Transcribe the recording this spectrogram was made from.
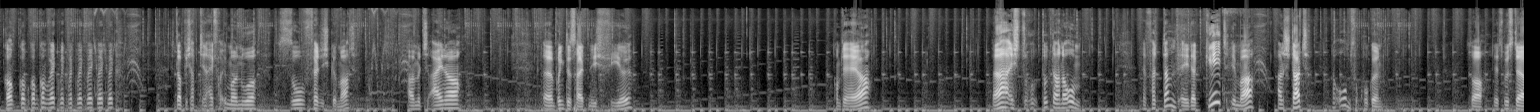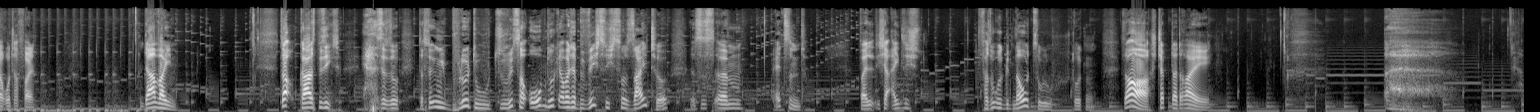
Komm, komm, komm, komm, weg, weg, weg, weg, weg, weg, weg. Ich glaube, ich habe den einfach immer nur so fertig gemacht. Aber mit einer äh, bringt es halt nicht viel. Kommt der her? Ah, ich drück, drück nach oben. Verdammt, ey, da geht immer, anstatt nach oben zu gucken. So, jetzt müsste er runterfallen. Da war ihn. So, K ist besiegt. Ja, das ist, so, das ist irgendwie blöd. Du, du willst nach oben drücken, aber der bewegt sich zur Seite. Das ist, ähm, ätzend. Weil ich ja eigentlich versuche genau zu drücken. So, Chapter 3.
